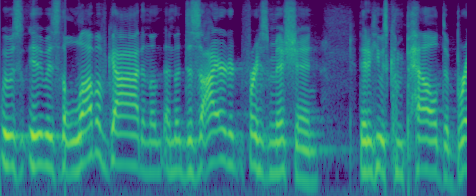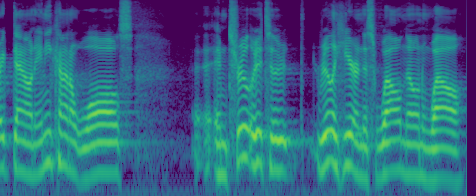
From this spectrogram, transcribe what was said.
was, it was the love of God and the, and the desire for his mission that he was compelled to break down any kind of walls and truly to really hear in this well-known well.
